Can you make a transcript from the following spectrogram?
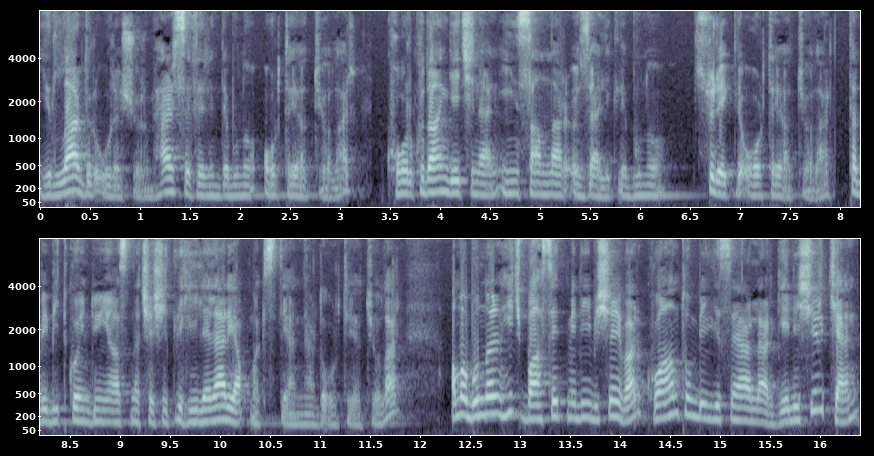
yıllardır uğraşıyorum. Her seferinde bunu ortaya atıyorlar. Korkudan geçinen insanlar özellikle bunu sürekli ortaya atıyorlar. Tabi Bitcoin dünyasında çeşitli hileler yapmak isteyenler de ortaya atıyorlar. Ama bunların hiç bahsetmediği bir şey var. Kuantum bilgisayarlar gelişirken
